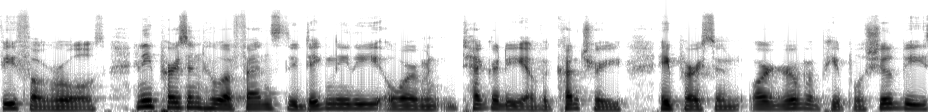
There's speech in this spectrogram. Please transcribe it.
FIFA rules, any person who offends the dignity or integrity of a country, a person, or a group of people should be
